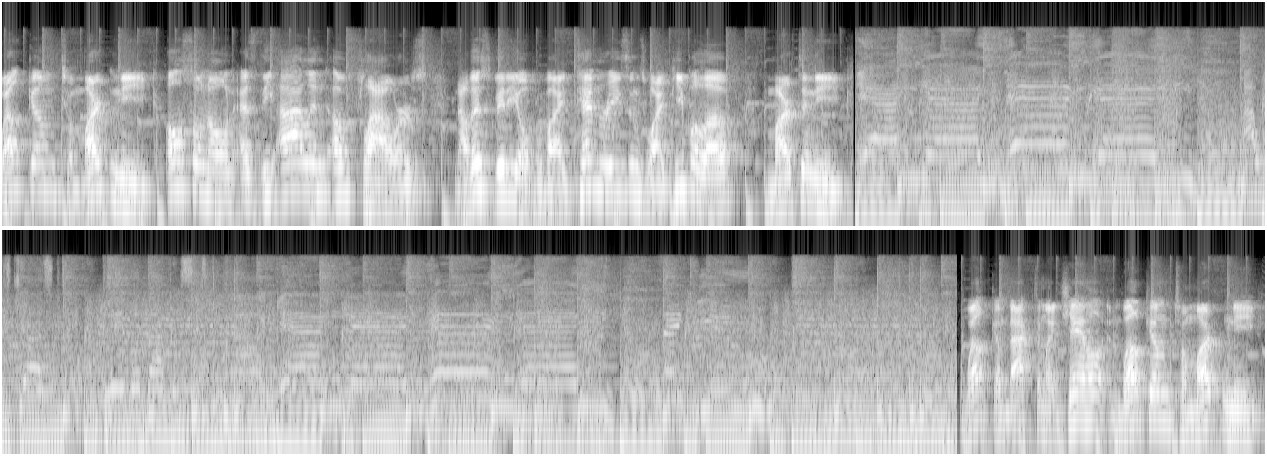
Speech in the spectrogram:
Welcome to Martinique, also known as the Island of Flowers. Now this video will provide 10 reasons why people love Martinique. Yeah, yeah, yeah, yeah. I was just a glimmer back in 69. Yeah, yeah, yeah, yeah. Thank you. Welcome back to my channel and welcome to Martinique.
